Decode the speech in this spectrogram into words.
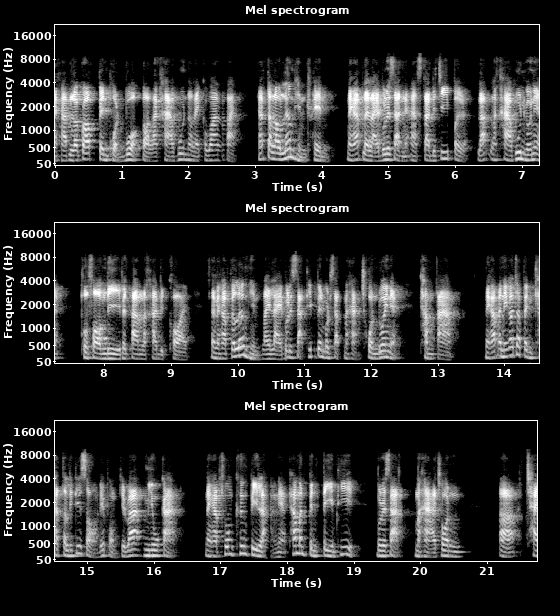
นะครับแล้วก็เป็นผลบวกต่อราคาหุ้นอะไรก็ว่าไปนะแต่เราเริ่มเห็นเทรนด์นะครับหลายๆ บริษัทเนี่ยอะ strategy เปิดและราคาหุ้นเขาเนี่ย perform ดีไปตามราคา Bitcoin ใช่ไหมครับก็เริ่มเห็นหลาย ๆ บริษัทที่เป็นบริษัทมหาชนด้วยเนี่ยทำตามนะครับ อันนี้ก็จะเป็น catalyst ที่2ที่ผมคิดว่ามีโอกาสนะครับช่วงครึ่งปีหลังเนี่ยถ้ามันเป็นธีมที่บริษัทมหาชน ใช้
